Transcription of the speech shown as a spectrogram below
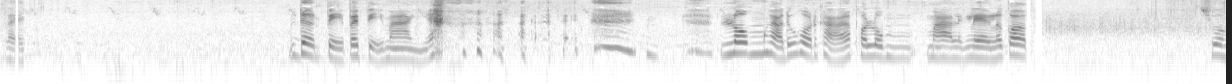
อะไร มันเดินเป๋ไปเป๋มาอย่างเงี้ย ลมค่ะทุกคนค่ะ พอลมมาแรงๆ แล้วก็ ช่วง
